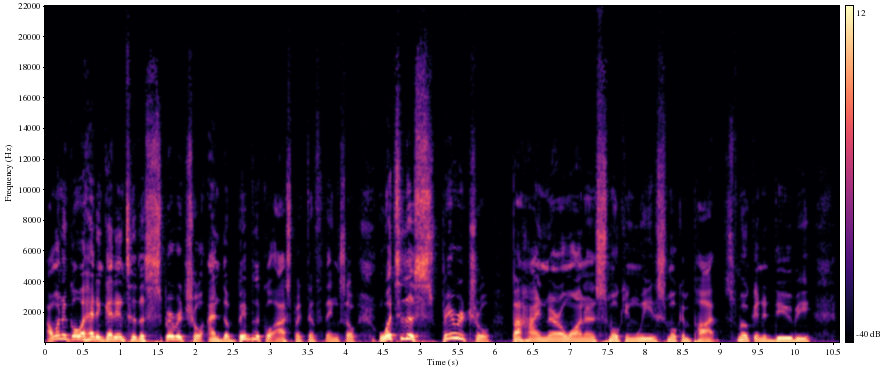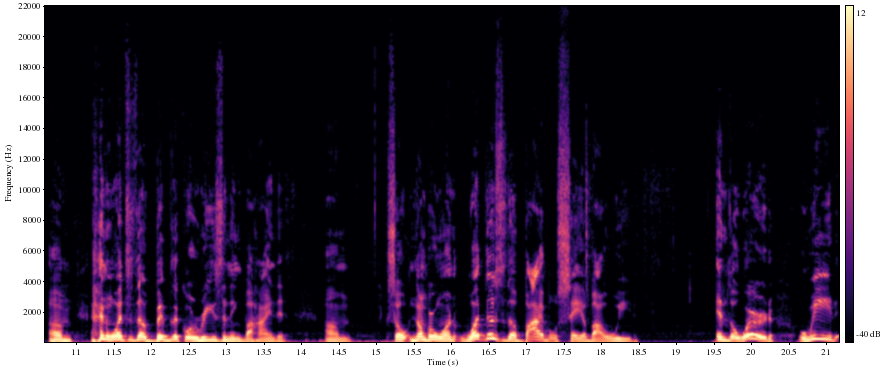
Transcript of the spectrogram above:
I want to go ahead and get into the spiritual and the biblical aspect of things. So, what's the spiritual behind marijuana and smoking weed, smoking pot, smoking a doobie? Um, and what's the biblical reasoning behind it? Um, so number 1, what does the Bible say about weed? In the word, weed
